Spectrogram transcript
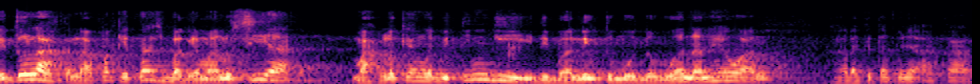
Itulah kenapa kita sebagai manusia makhluk yang lebih tinggi dibanding tumbuh-tumbuhan dan hewan. Karena kita punya akal.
